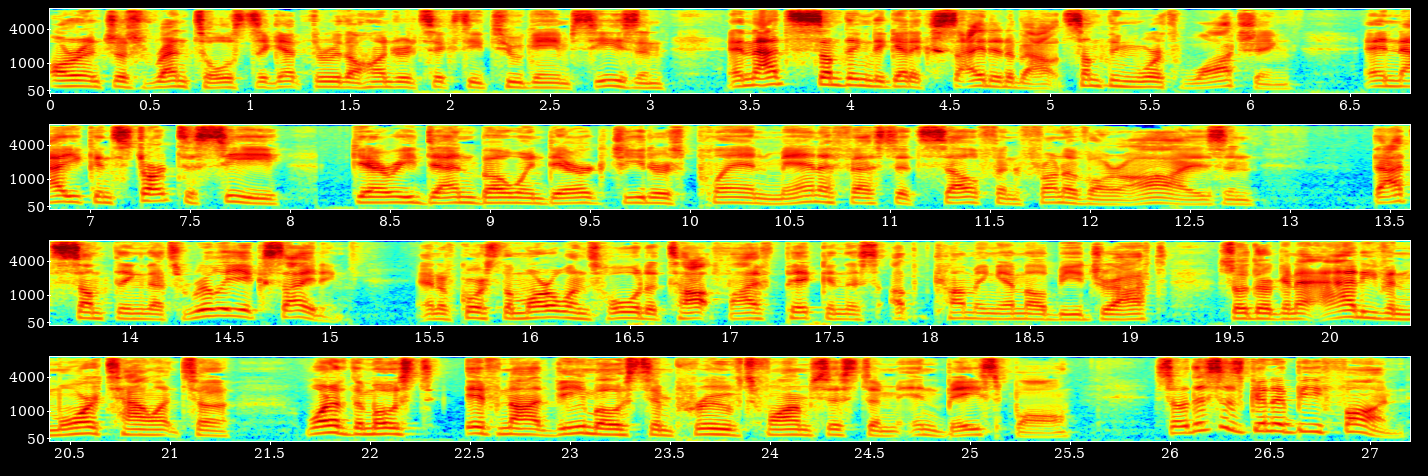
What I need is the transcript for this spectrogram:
aren't just rentals to get through the 162 game season. And that's something to get excited about, something worth watching. And now you can start to see Gary Denbo and Derek Jeter's plan manifest itself in front of our eyes. And that's something that's really exciting. And of course, the Marlins hold a top five pick in this upcoming MLB draft, so they're going to add even more talent to one of the most, if not the most improved farm system in baseball. So this is going to be fun.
